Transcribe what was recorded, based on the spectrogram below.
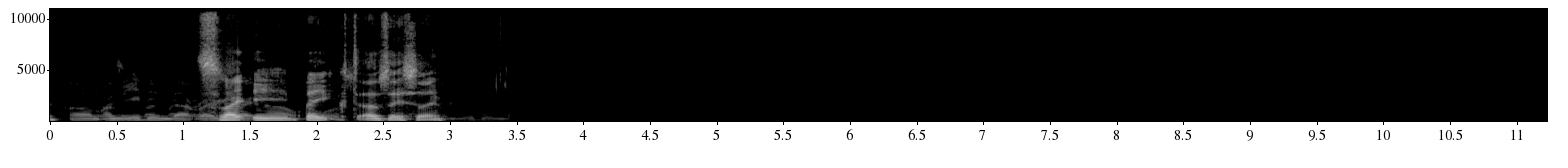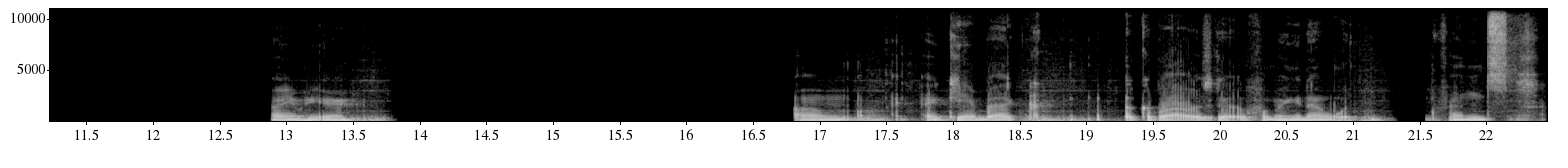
slightly baked, as they say. I am here. Um, I came back a couple hours ago from hanging out with friends.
